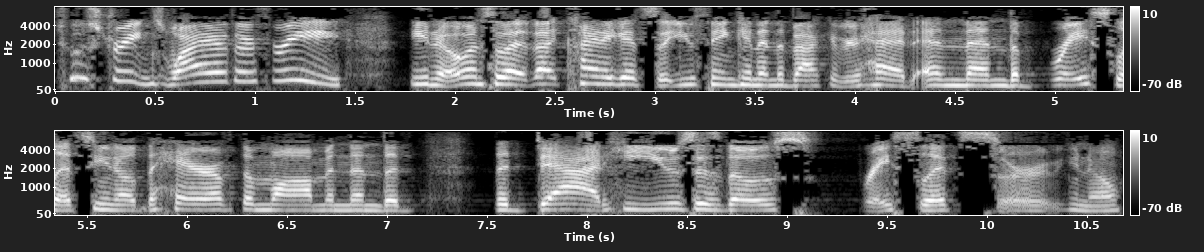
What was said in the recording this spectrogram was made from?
Two Strings. Why are there three? You know, and so that, that kind of gets that you thinking in the back of your head, and then the bracelets, you know, the hair of the mom, and then the the dad, he uses those bracelets, or you know.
